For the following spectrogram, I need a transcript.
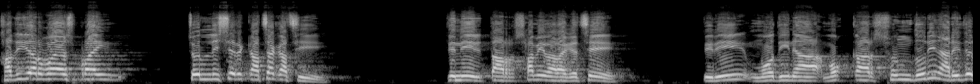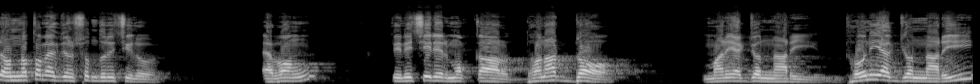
খাদিজার বয়স প্রায় চল্লিশের কাছাকাছি, তিনি তার স্বামী মারা গেছে। তিনি মদিনা, মক্কার সুন্দরী নারীদের অন্যতম একজন সুন্দরী ছিল। এবং তিনি ছিলেন মক্কার ধনাঢ্য মানে একজন নারী, ধনী একজন নারী,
